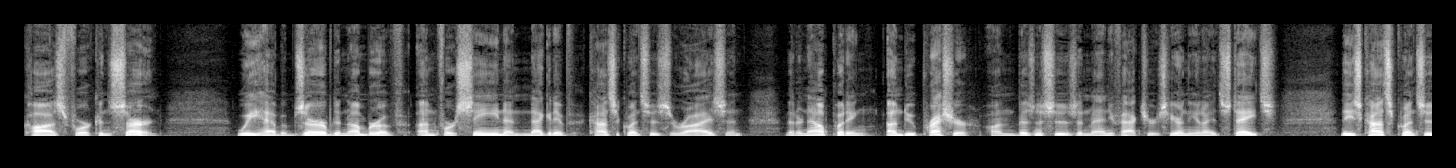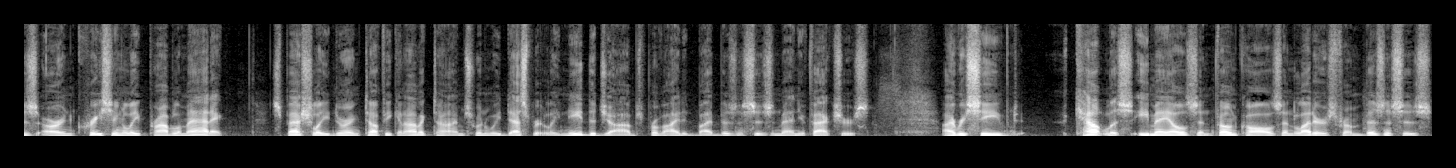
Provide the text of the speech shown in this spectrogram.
cause for concern. We have observed a number of unforeseen and negative consequences arise and that are now putting undue pressure on businesses and manufacturers here in the United States. These consequences are increasingly problematic, especially during tough economic times when we desperately need the jobs provided by businesses and manufacturers. I received countless emails and phone calls and letters from businesses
